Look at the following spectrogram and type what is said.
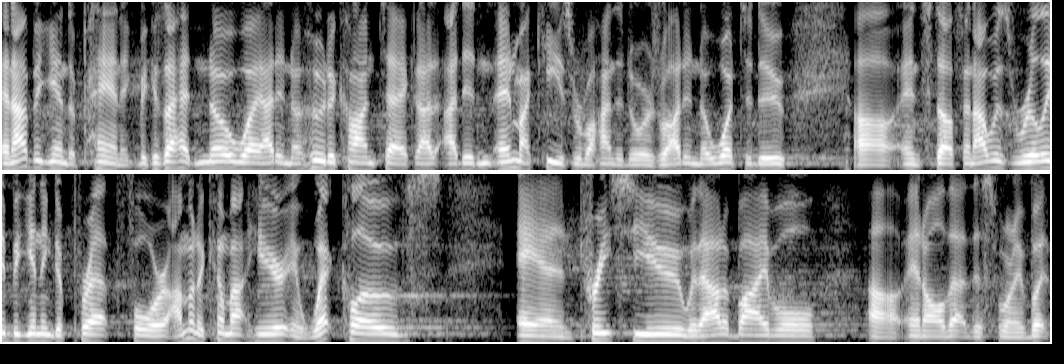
And I began to panic because I had no way, I didn't know who to contact. I, I didn't, and my keys were behind the door as well. I didn't know what to do uh, and stuff. And I was really beginning to prep for I'm going to come out here in wet clothes and preach to you without a Bible uh, and all that this morning. But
